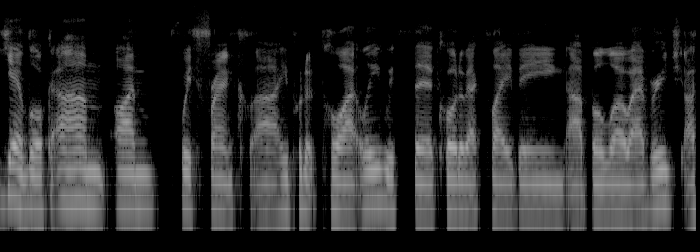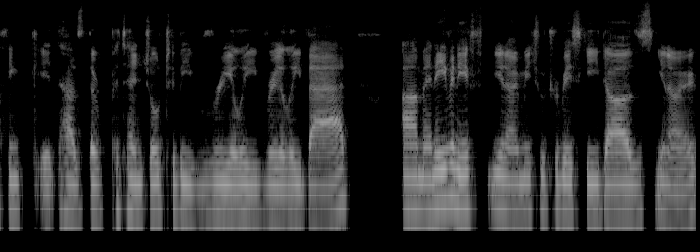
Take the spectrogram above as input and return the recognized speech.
Yeah, look, um, I'm with Frank. Uh, he put it politely with the quarterback play being uh, below average. I think it has the potential to be really, really bad. Um, and even if, you know, Mitchell Trubisky does, you know,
